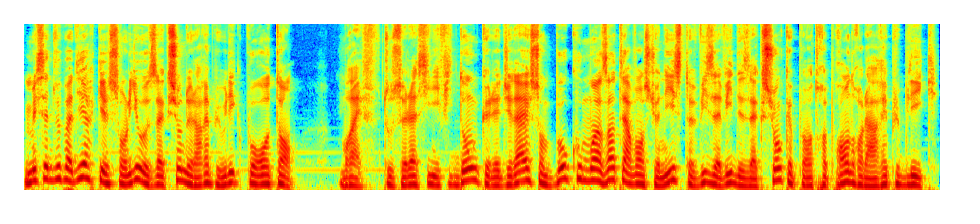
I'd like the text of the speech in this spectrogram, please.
Mais ça ne veut pas dire qu'ils sont liés aux actions de la République pour autant. Bref, tout cela signifie donc que les Jedi sont beaucoup moins interventionnistes vis-à-vis des actions que peut entreprendre la République.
